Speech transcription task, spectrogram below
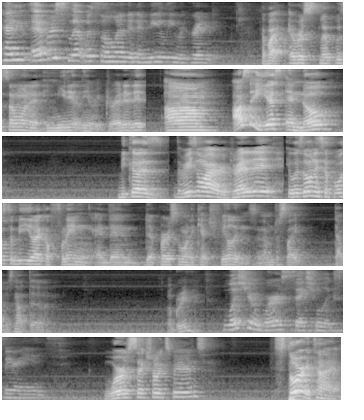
have you ever slept with someone and immediately regretted it? Have I ever slept with someone and immediately regretted it? Um, I'll say yes and no. Because the reason why I regretted it, it was only supposed to be like a fling, and then the person wanted to catch feelings, and I'm just like, that was not the agreement. What's your worst sexual experience? Worst sexual experience? Story time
